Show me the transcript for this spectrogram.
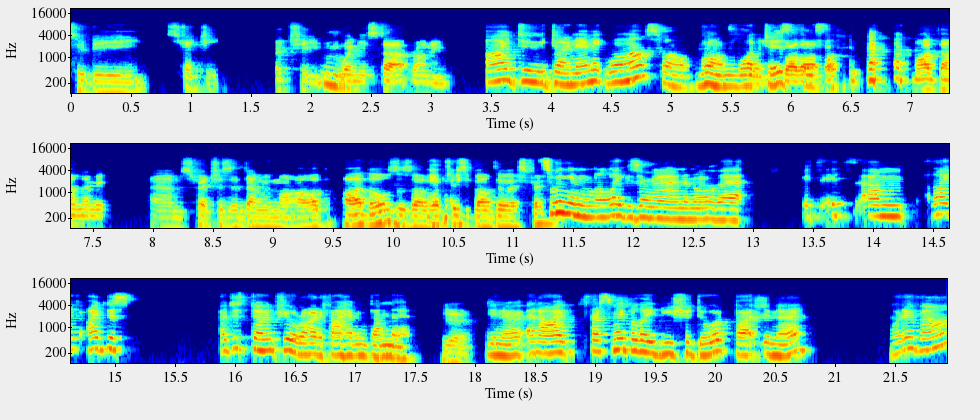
to be Stretchy. stretchy Mm. when you start running. I do dynamic warm ups while Ron watches. Well, I- my dynamic um, stretches are done with my eye- eyeballs as I watch Isabel do a stretch. swinging my legs around and all that. It's it's um like I just I just don't feel right if I haven't done that. Yeah. you know, and I personally believe you should do it, but you know, whatever.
